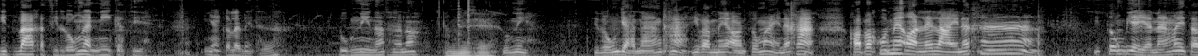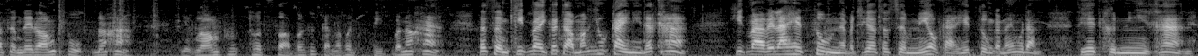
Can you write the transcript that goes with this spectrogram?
คิดว่ากะสิหลงน่ะนี่กะสิอหย่างกันเลยเนี่ยเธอหลุมนี่เนาะเธอเนาะนี่ใช่หลุมนี่สิหลงอย่านางค่ะ ที่ว่าแม่อ่อนสมัยนะคะ ขอบพระคุณแม่อ่อนหลายๆนะคะที่ส่งเบียร์อย่านางไม่สาวเสริมได้ร้องถูกเนาะค่ะ อยากร้องทดสอบเบิ่งคือกันว่าเพิ่นสิติดบ่เนาะค่ะสาวเสริมคิดไว้ก็จะเอามักอยู่ไก่นี่เด้อค่ะ คิดว่าเวลาเฮ็ดซุ่มเนี่ยประเทศเสริมมีโอกาสเฮ็ดซุ่มกับนายหูดำที่เฮ็ดคืนนี้ค่ะเนี่ย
